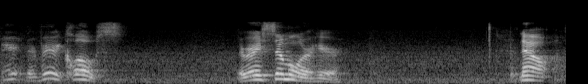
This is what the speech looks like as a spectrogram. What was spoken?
Very, they're very close. They're very similar here. Now,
